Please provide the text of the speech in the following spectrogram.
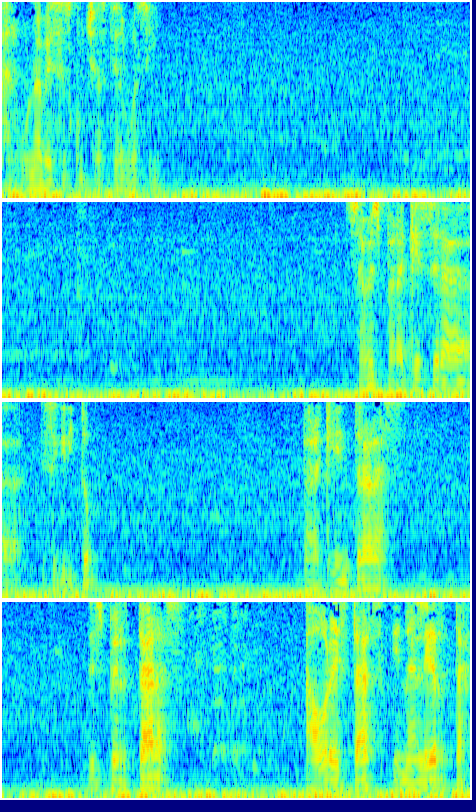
¿Alguna vez escuchaste algo así? ¿Sabes para qué será ese grito? Para que entraras despertaras Ahora estás en alerta.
